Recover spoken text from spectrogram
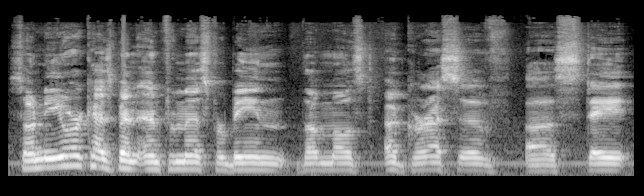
So, New York has been infamous for being the most aggressive uh, state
